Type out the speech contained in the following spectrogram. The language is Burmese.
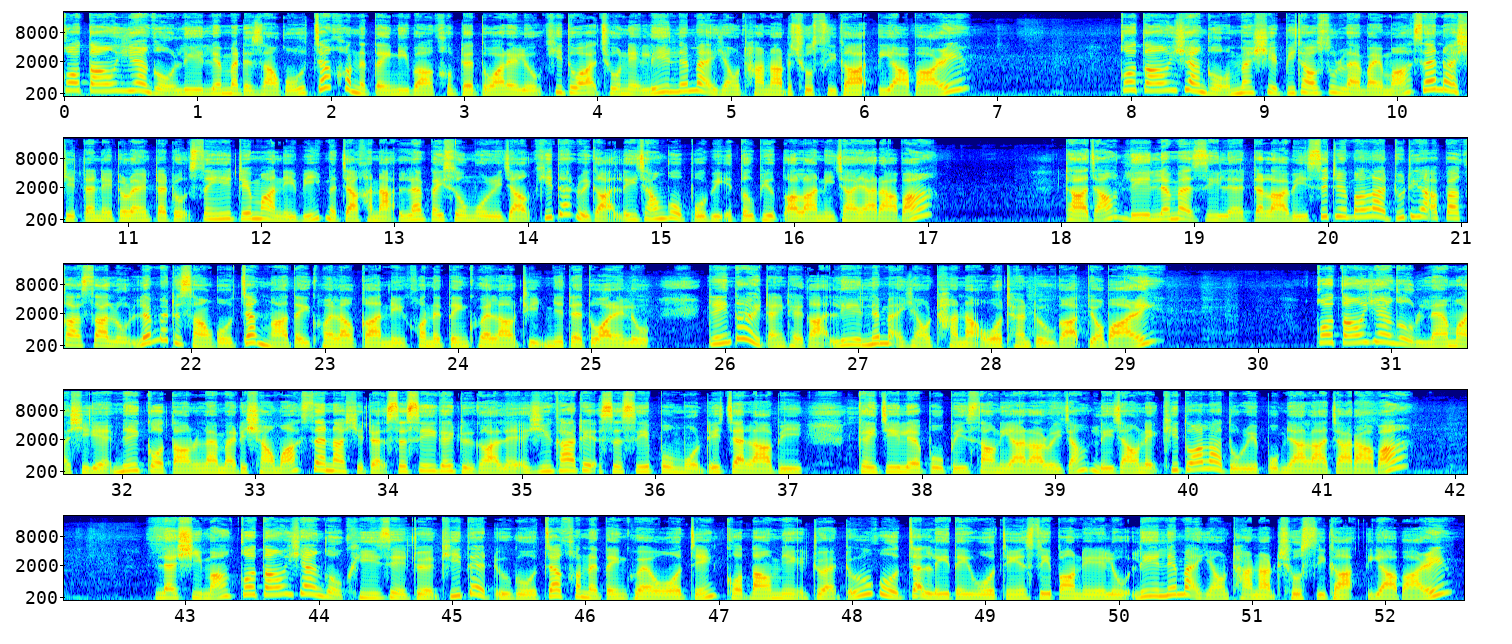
ကော့တောင်းရန်ကုန်လေးလက်မှတ်တစ်စောင်းကိုကြက်9သိန်းနီးပါးခုတ်တက်သွားတယ်လို့ခီးသွွားအချို့နဲ့လေးလက်မှတ်အယောင်ဌာနတချို့စီကသိရပါဗျ။ကော့တောင်းရန်ကုန်အမှတ်ရှိပြည်ထောင်စုလမ်းပိုင်းမှာစက်နာရှိတန်တဲ့ဒေါ်လာတက်တို့စင်ရေးတင်းမှနေပြီးမကြာခဏလမ်းပိတ်ဆို့မှုတွေကြောင့်ခီးသက်တွေကလေချောင်းကိုပို့ပြီးအတုပ်ပြုတ်သွားလာနေကြရတာပါ။ဒါကြောင့်လေလက်မှတ်စည်းလဲတက်လာပြီးစစ်တင်ဘာလဒုတိယအပတ်ကစလို့လက်မှတ်တစ်ဆောင်ကိုကြက်9သိန်းခွဲလောက်ကနေ9သိန်းခွဲလောက်ထိမြင့်တက်သွားတယ်လို့တင်းတော်ရီတိုင်းထက်ကလေလက်မှတ်အယောင်ဌာနဝထန်တိုးကပြောပါတယ်။ ကော့တောင်းရန်ကုန်လမ်းမှာရှိတဲ့မြိတ်ကော့တောင်းလမ်းမတစ်ချောင်းမှာဆက်နာရှိတဲ့စစ်စေးဂိတ်တွေကလည်းအရင်ကတည်းကစစ်စေးပုံမှုတိကျက်လာပြီးဂိတ်ကြီးလည်းပို့ပြီးစောင့်နေရတာတွေကြောင့်လေကြောင်းနဲ့ခီးသွွာလာသူတွေပိုများလာကြတာပါ။လက်ရှိမှာကော့တောင်းရန်ကုန်ခီးစစ်အတွက်ခီးသက်တူကိုကြက်9သိန်းခွဲဝေါ်ချင်းကော့တောင်းမြိတ်အတွက်တူကိုကြက်4သိန်းဝေါ်ချင်းစေးပေါက်နေတယ်လို့လေလစ်မအယောင်ဌာနတချို့စီကသိရပါဗျ။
